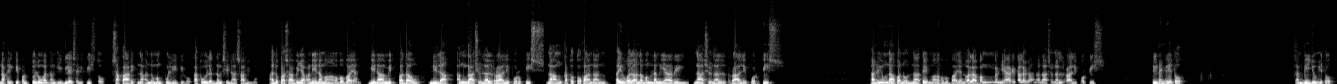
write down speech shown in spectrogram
nakikipagtulungan ang Iglesia ni Cristo sa kahit na anumang politiko, katulad ng sinasabi mo. Ano pa sabi niya kanina mga kababayan? Ginamit pa daw nila ang National Rally for Peace na ang katotohanan ay wala namang nangyaring National Rally for Peace. Ano yung napanood natin mga kababayan? Wala bang nangyari talaga na National Rally for Peace? Tingnan niyo ito. Ang bidyong ito.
